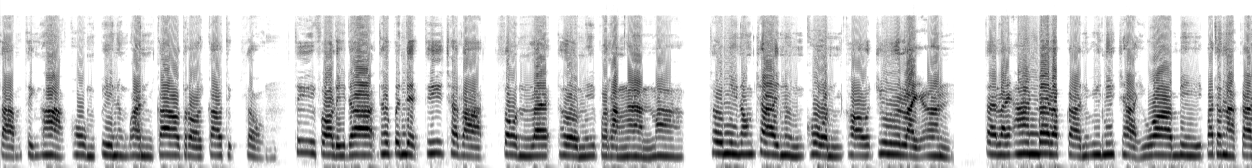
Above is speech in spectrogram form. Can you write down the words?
23 สิงหาคม ปี 1992 ที่ฟลอริดา เธอเป็นเด็กที่ฉลาดสนและเธอมีพลังงานมาก เธอมีน้องชายหนึ่งคน เขาชื่อไลอัน แต่ไลอันได้รับการวินิจฉัยว่ามีพัฒนาการ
